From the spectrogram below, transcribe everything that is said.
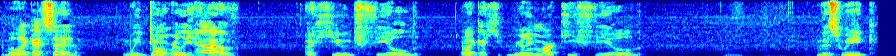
But like I said, we don't really have a huge field or like a really marquee field this week.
